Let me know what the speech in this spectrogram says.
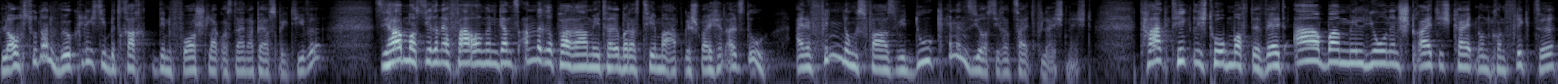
glaubst du dann wirklich, sie betrachten den Vorschlag aus deiner Perspektive? Sie haben aus ihren Erfahrungen ganz andere Parameter über das Thema abgespeichert als du. Eine Findungsphase wie du kennen sie aus ihrer Zeit vielleicht nicht. Tagtäglich toben auf der Welt aber Millionen Streitigkeiten und Konflikte,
